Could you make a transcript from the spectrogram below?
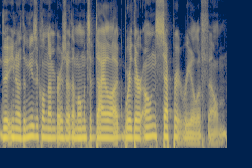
the you know the musical numbers or the moments of dialogue, were their own separate reel of film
